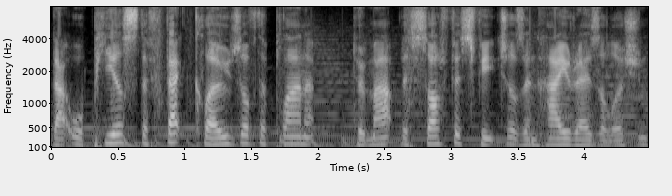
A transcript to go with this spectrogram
that will pierce the thick clouds of the planet to map the surface features in high resolution.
